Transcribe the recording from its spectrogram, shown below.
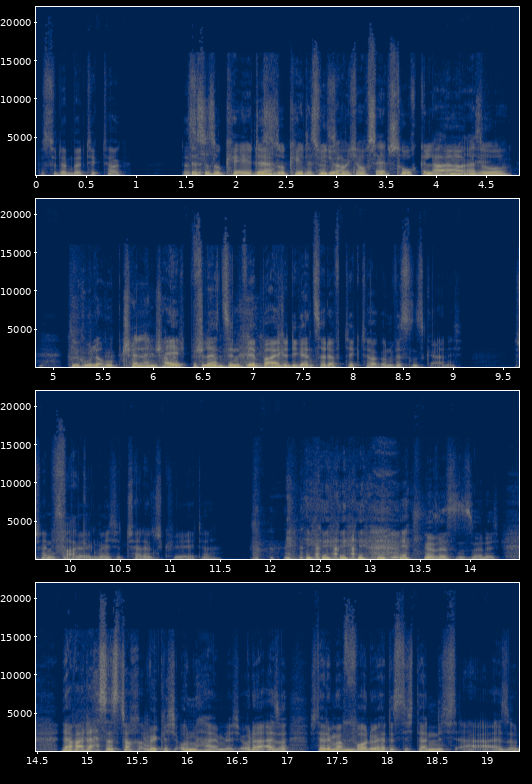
bist du dann bei TikTok. Das, das ist okay, das ja? ist okay. Das Video habe ich auch selbst hochgeladen, ah, okay. also die Hula Hoop Challenge habe ich bestanden. Vielleicht sind wir beide die ganze Zeit auf TikTok und wissen es gar nicht. Wahrscheinlich Fuck. sind wir irgendwelche Challenge Creator. Wir wissen es nur nicht. Ja, aber das ist doch wirklich unheimlich, oder? Also stell dir mal mhm. vor, du hättest dich dann nicht, äh, also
